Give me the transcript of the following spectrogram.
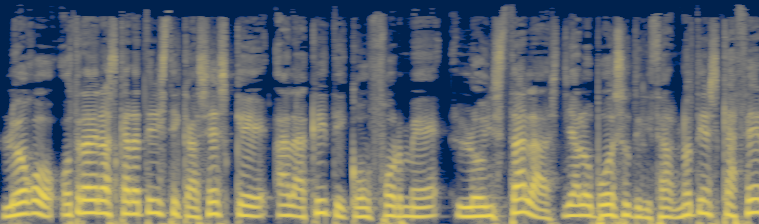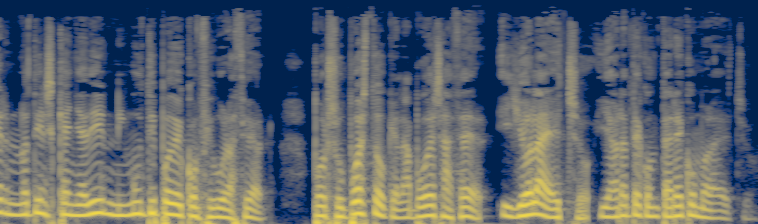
Luego, otra de las características es que a la Criti, conforme lo instalas, ya lo puedes utilizar. No tienes que hacer, no tienes que añadir ningún tipo de configuración. Por supuesto que la puedes hacer, y yo la he hecho, y ahora te contaré cómo la he hecho.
